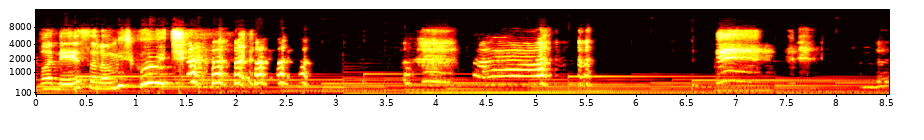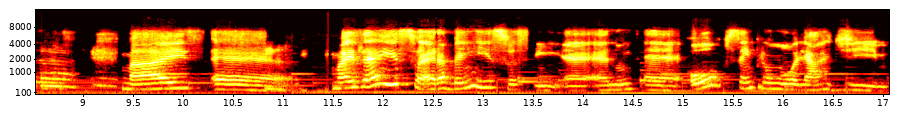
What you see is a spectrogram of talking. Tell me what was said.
Vanessa, não me escute. Ah, Mas é, mas é isso, era bem isso, assim. É, é, é ou sempre um olhar de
